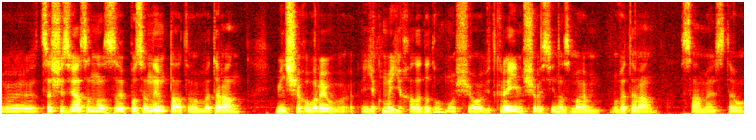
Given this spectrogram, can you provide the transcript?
Е, Це ще зв'язано з позивним тато, ветеран. Він ще говорив, як ми їхали додому, що відкриємо щось і назвемо ветеран саме СТО.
